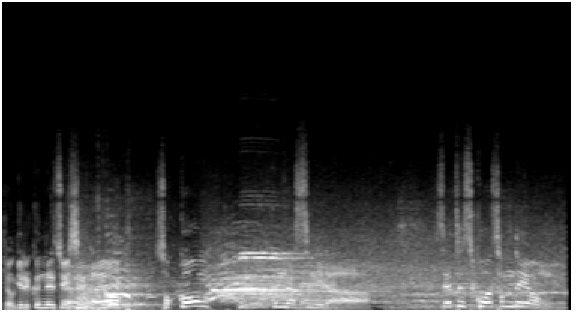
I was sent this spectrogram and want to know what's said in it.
경기를 끝낼 수 있을까요? 속공 끝났습니다. 세트 스코어 3대 0.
